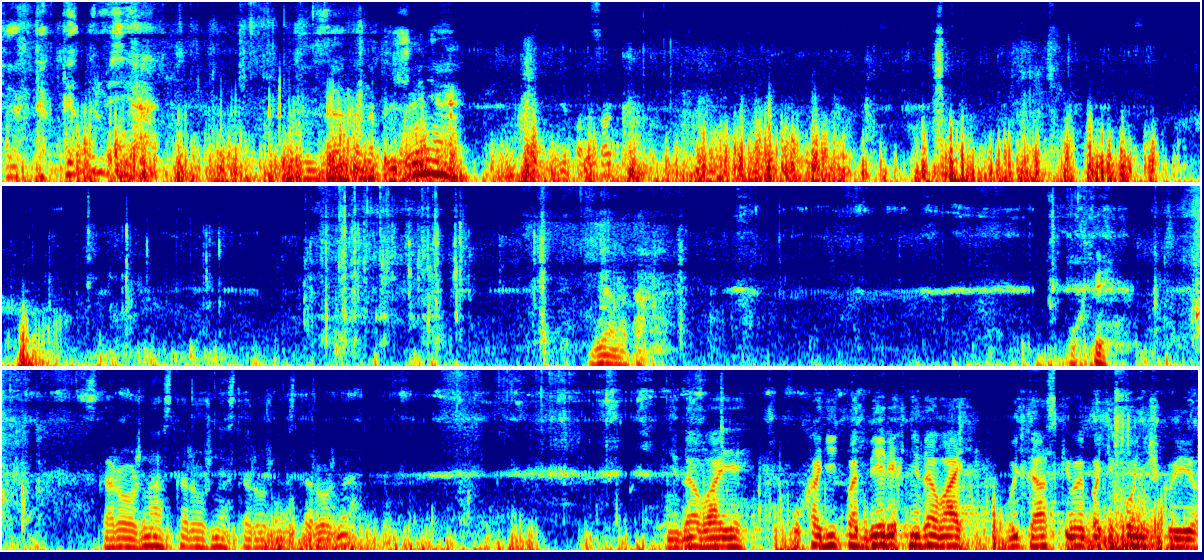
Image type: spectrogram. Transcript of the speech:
Так, так, так, друзья. Крузака напряжение. Где подсак? Где она там? Ух ты. Осторожно, осторожно, осторожно, осторожно. Не давай ей уходить под берег, не давай. Вытаскивай потихонечку ее.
